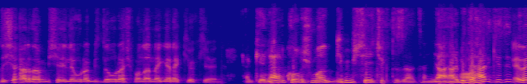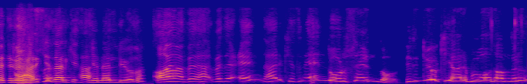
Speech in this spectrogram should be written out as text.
Dışarıdan bir şeyle uğra bizle uğraşmalarına gerek yok yani. Ya genel konuşma gibi bir şey çıktı zaten. Yani hani bir Abi, de herkesin Evet evet doğrusu- herkes herkes Ha. genelliyor lan. Aynen ve, ve de en herkesin en doğrusu en doğru. Biri diyor ki yani bu adamların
